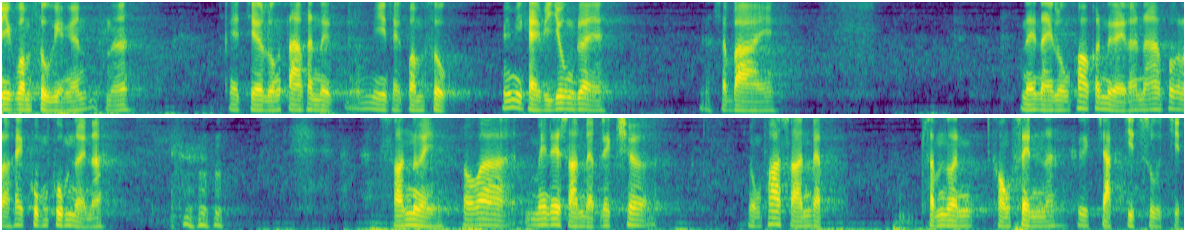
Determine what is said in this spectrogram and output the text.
มีความสุขอย่างนั้นนะไปเจอหลวงตาผนึกมีแต่ความสุข ไม่มีใครไปยุ่งด้วย สบายไหนๆหลวงพ่อก็เหนื่อยแล้วนะ พวกเราให้คุ้มๆหน่อยนะ สอนเหนื่อย เพราะว่าไม่ได้สอนแบบเลคเชอร์ หลวงพ่อสอนแบบ สำนวนของเซนนะคือจากจิตสู่จิต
